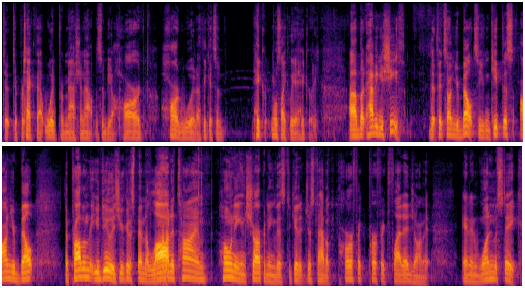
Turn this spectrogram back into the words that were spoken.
to, to protect that wood from mashing out. This would be a hard, hard wood. I think it's a hickory, most likely a hickory. Uh, but having a sheath, that fits on your belt. So you can keep this on your belt. The problem that you do is you're going to spend a lot of time honing and sharpening this to get it just to have a perfect, perfect flat edge on it. And in one mistake,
